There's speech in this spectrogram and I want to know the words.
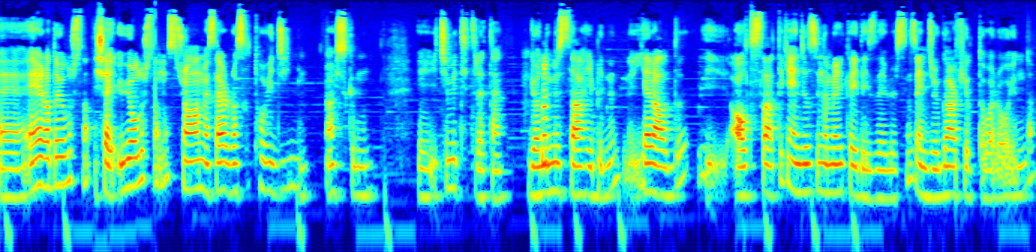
Ee, eğer aday olursa, şey üye olursanız şu an mesela Russell Tovey'cimin, aşkımın, e, içimi titreten, gönlümüz sahibinin yer aldığı 6 saatlik Angels in America'yı da izleyebilirsiniz. Andrew Garfield da var o oyunda.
